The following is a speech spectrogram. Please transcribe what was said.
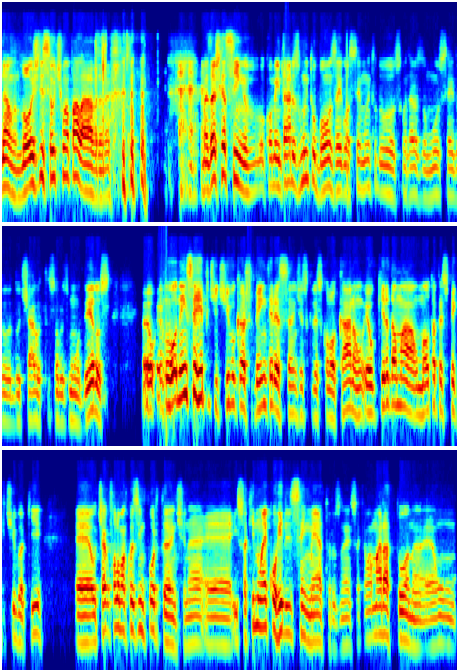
Não, longe de ser a última palavra, né? Mas acho que assim, comentários muito bons aí, gostei muito dos comentários do Múcio e do, do Thiago sobre os modelos. Eu, eu, não vou nem ser repetitivo, que eu acho bem interessante isso que eles colocaram. Eu queria dar uma, uma outra perspectiva aqui. É, o Thiago falou uma coisa importante, né? É, isso aqui não é corrida de 100 metros, né? Isso aqui é uma maratona, é um...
